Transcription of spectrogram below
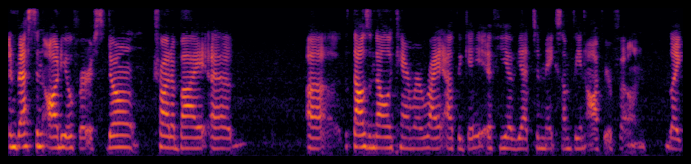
invest in audio first. Don't try to buy a a thousand dollar camera right out the gate if you have yet to make something off your phone. Like,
